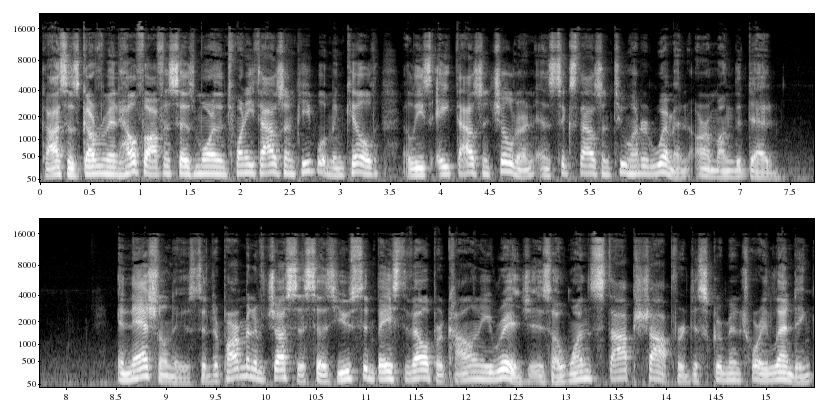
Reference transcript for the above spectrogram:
Gaza's government health office says more than 20,000 people have been killed, at least 8,000 children and 6,200 women are among the dead. In national news, the Department of Justice says Houston based developer Colony Ridge is a one stop shop for discriminatory lending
